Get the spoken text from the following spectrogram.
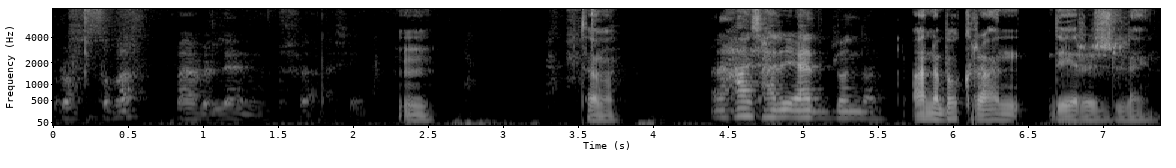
تروح الصبح؟ بعدين بالليل نتفق على شيء امم تمام. أنا حاسس حالي قاعد بلندن. أنا بكرة عندي رجلين.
